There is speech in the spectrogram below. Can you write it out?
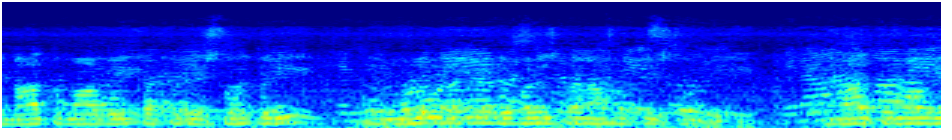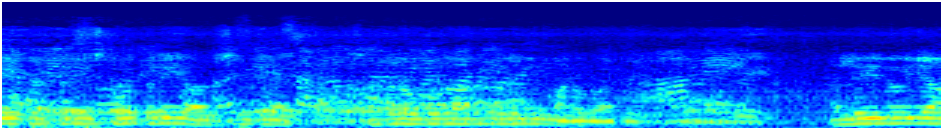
என் ஆத்மாவே கத்தரை சோதரி முழு உலக பரிசுத்த நாமத்தை ஸ்தோத்திரி. என் ஆத்மாவே கத்தரை ஸ்தோத்திரி அவர் செய்த சகல உபகாரங்களையும் மறவாது. அல்லேலூயா.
